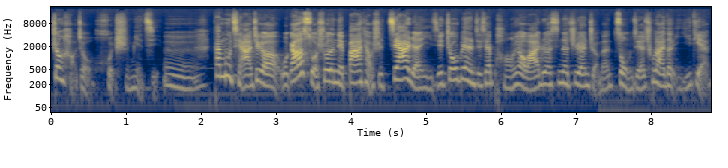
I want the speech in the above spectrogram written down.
正好就毁尸灭迹。嗯，但目前啊，这个我刚刚所说的那八条是家人以及周边的这些朋友啊、热心的志愿者们总结出来的疑点。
